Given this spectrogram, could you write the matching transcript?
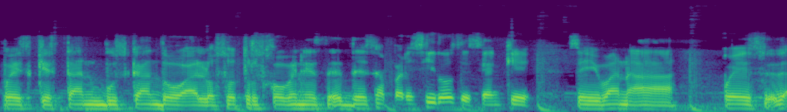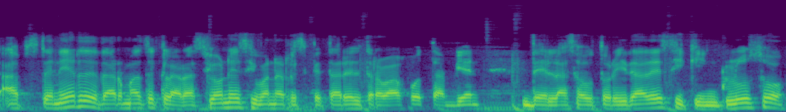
pues que están buscando a los otros jóvenes desaparecidos, decían que se iban a pues abstener de dar más declaraciones, iban a respetar el trabajo también de las autoridades y que incluso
